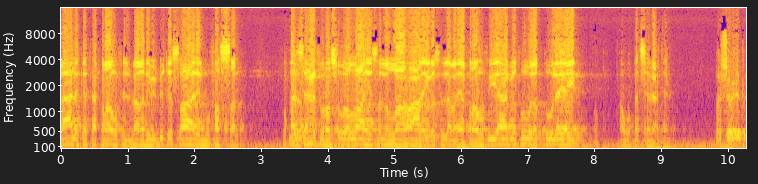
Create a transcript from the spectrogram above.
ما لك تقرأ في المغرب بقصار المفصل وقد. سمعت رسول الله صلى الله عليه وسلم يقرأ فيها بطول الطوليين أو قد سمعت. قد سمعته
